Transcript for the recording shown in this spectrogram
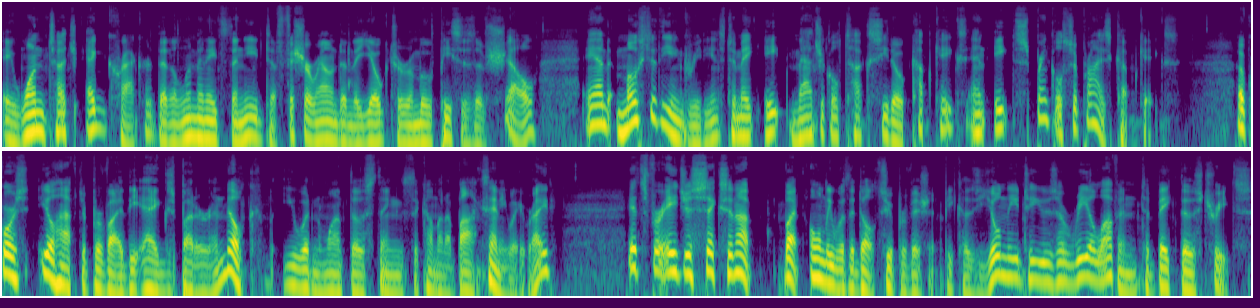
a one touch egg cracker that eliminates the need to fish around in the yolk to remove pieces of shell, and most of the ingredients to make eight magical tuxedo cupcakes and eight sprinkle surprise cupcakes. Of course, you'll have to provide the eggs, butter, and milk, but you wouldn't want those things to come in a box anyway, right? It's for ages six and up, but only with adult supervision because you'll need to use a real oven to bake those treats.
